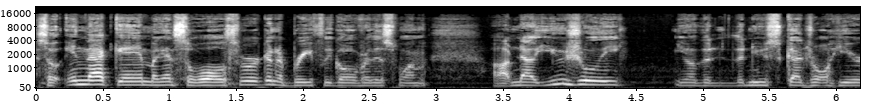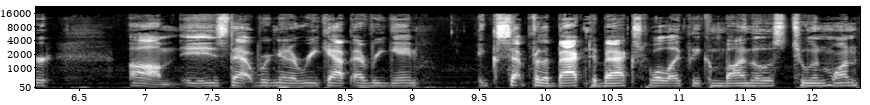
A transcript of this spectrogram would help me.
so, in that game against the Wolves, we're going to briefly go over this one. Uh, now, usually, you know, the, the new schedule here um, is that we're going to recap every game except for the back to backs. We'll likely combine those two in one.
